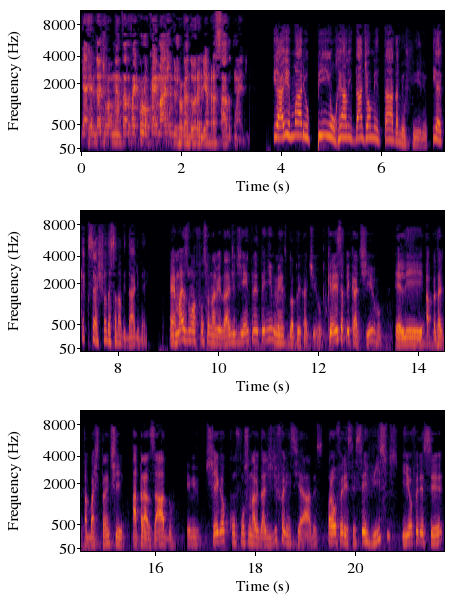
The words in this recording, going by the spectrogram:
e a realidade aumentada vai colocar a imagem do jogador ali abraçado com ele. E aí, Mário Pinho, realidade aumentada, meu filho. E aí, o que, é que você achou dessa novidade, velho? É mais uma funcionalidade de entretenimento do aplicativo. Porque esse aplicativo, ele, apesar de estar bastante atrasado ele chega com funcionalidades diferenciadas para oferecer serviços e oferecer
